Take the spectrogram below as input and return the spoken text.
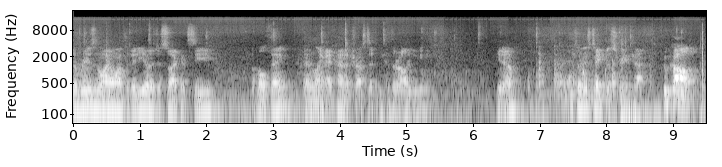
the reason why I want the video is just so I can see the whole thing, and like I kind of trust it because they're all unique. You know. So just take the screenshot. Who called?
